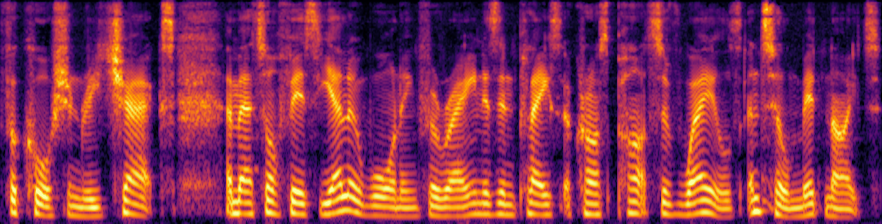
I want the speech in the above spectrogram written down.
for cautionary checks. A Met Office yellow warning for rain is in place across parts of Wales until midnight.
